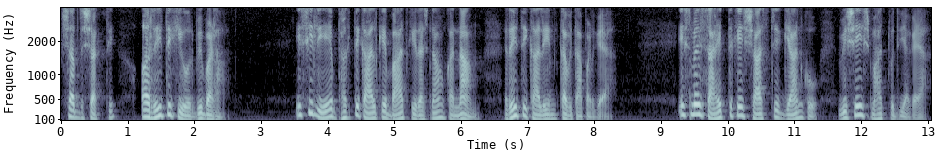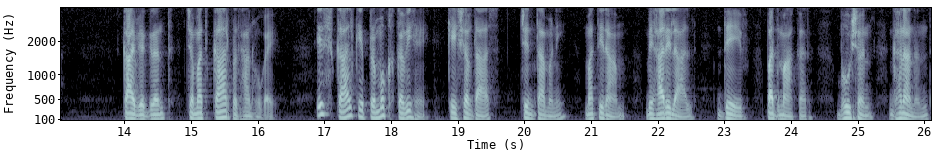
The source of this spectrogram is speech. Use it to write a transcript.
शब्द शक्ति और रीति की ओर भी बढ़ा। इसीलिए भक्ति काल के बाद की रचनाओं का नाम रीतिकालीन कविता पड़ गया। इसमें साहित्य के शास्त्रीय ज्ञान को विशेष महत्व दिया गया। काव्य ग्रंथ चमत्कार प्रधान हो गए। इस काल के प्रमुख कवि हैं केशवदास, चिंतामणि, मतिराम, बिहारीलाल, देव, पद्माकर, भूषण, घनानंद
